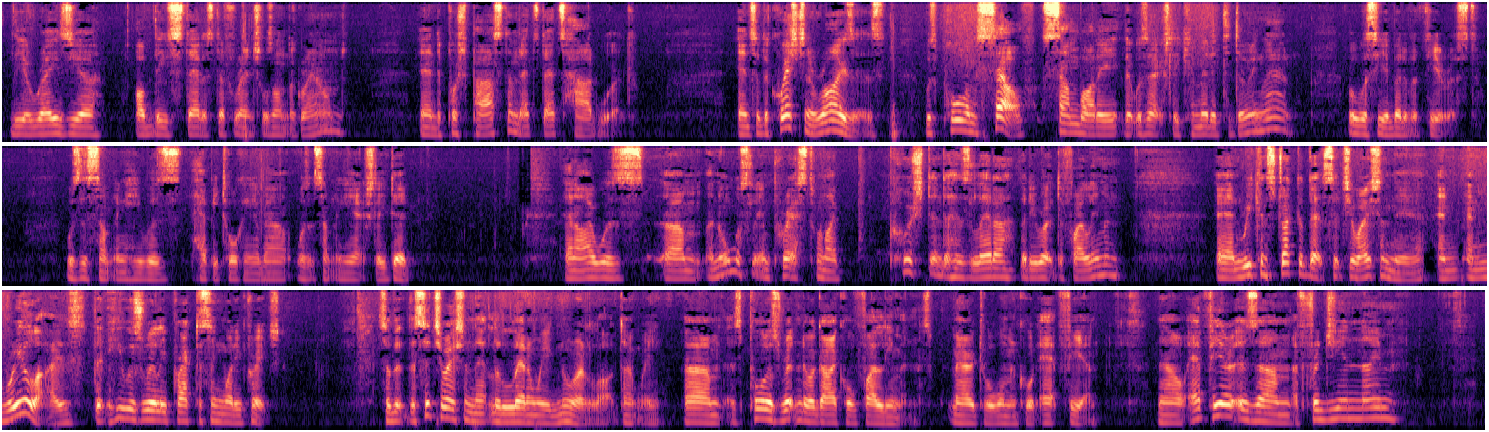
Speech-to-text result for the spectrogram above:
the erasure of these status differentials on the ground and to push past them. That's, that's hard work. And so the question arises was Paul himself somebody that was actually committed to doing that, or was he a bit of a theorist? Was this something he was happy talking about? Was it something he actually did? And I was um, enormously impressed when I pushed into his letter that he wrote to Philemon and reconstructed that situation there and, and realized that he was really practicing what he preached. So that the situation in that little letter, and we ignore it a lot, don't we? Um, is Paul has written to a guy called Philemon, He's married to a woman called Apphia. Now, Apphia is um, a Phrygian name,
